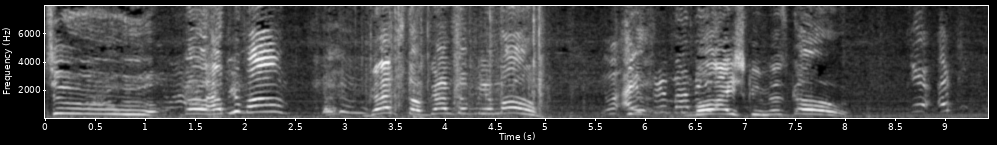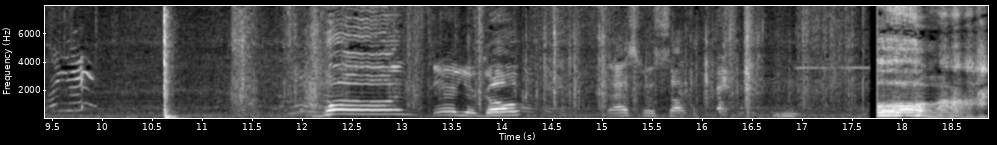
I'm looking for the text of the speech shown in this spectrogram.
Two. Go help your mom. Grab stuff. Grab stuff for your mom. You want ice cream, mommy? More ice cream. Let's go. One. There you go. That's what's up. Oh,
